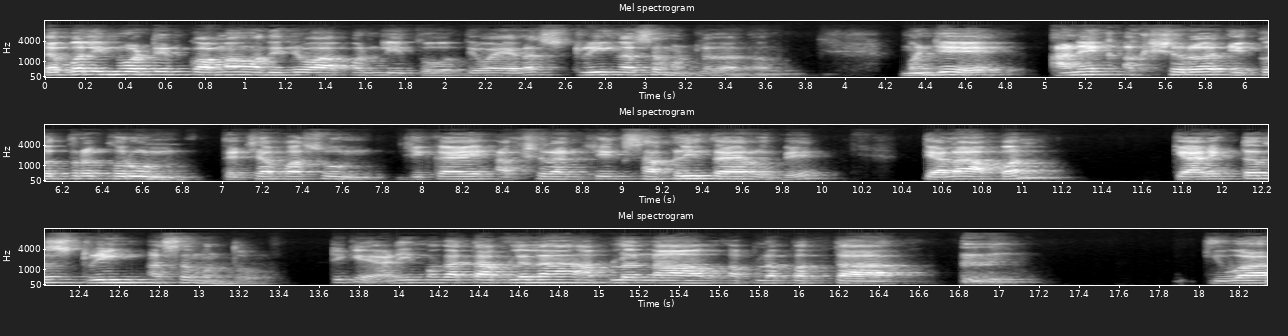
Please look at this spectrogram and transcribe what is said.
डबल इन्व्हर्टेड कॉमामध्ये जेव्हा आपण लिहितो तेव्हा याला स्ट्रिंग असं म्हटलं जातं. म्हणजे अनेक अक्षरं एकत्र करून त्याच्यापासून जी काही अक्षरांची एक साखळी तयार होते त्याला आपण कॅरेक्टर स्ट्रिंग असं म्हणतो. ठीक आहे? आणि मग आता आपल्याला आपलं नाव आपला पत्ता किंवा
